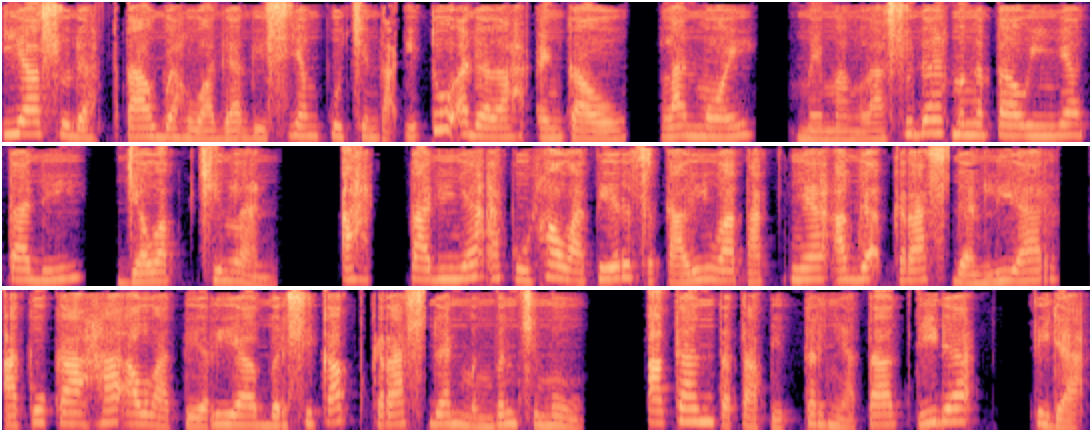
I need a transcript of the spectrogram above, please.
ia sudah tahu bahwa gadis yang kucinta itu adalah engkau, Lan Moi, memanglah sudah mengetahuinya tadi, jawab Chin Lan. Ah, tadinya aku khawatir sekali wataknya agak keras dan liar, aku khawatir ia bersikap keras dan membencimu. Akan tetapi ternyata tidak, tidak.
